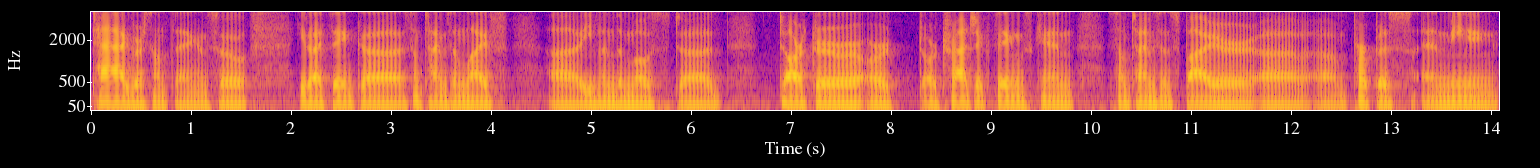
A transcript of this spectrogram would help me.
tag or something. And so, you know, I think uh, sometimes in life, uh, even the most uh, darker or, or tragic things can sometimes inspire uh, um, purpose and meaning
